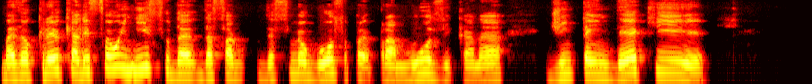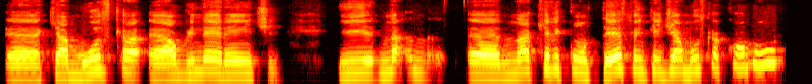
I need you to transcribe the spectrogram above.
mas eu creio que ali foi o início de, dessa, desse meu gosto para música, né? de entender que, é, que a música é algo inerente. E na, é, naquele contexto eu entendi a música como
